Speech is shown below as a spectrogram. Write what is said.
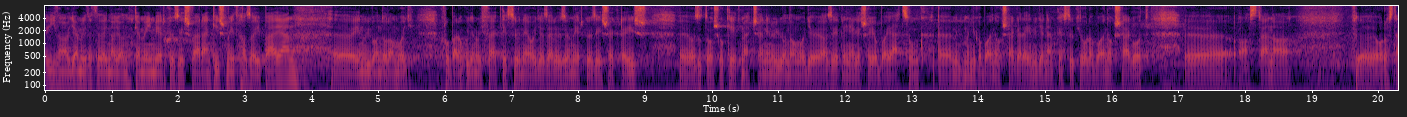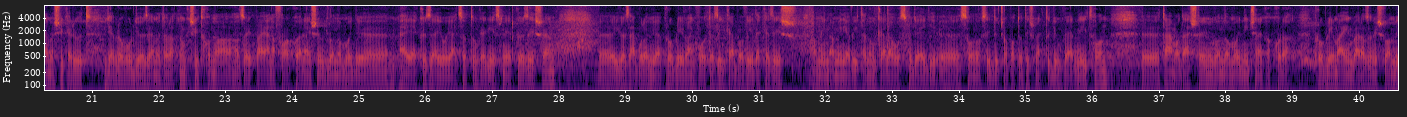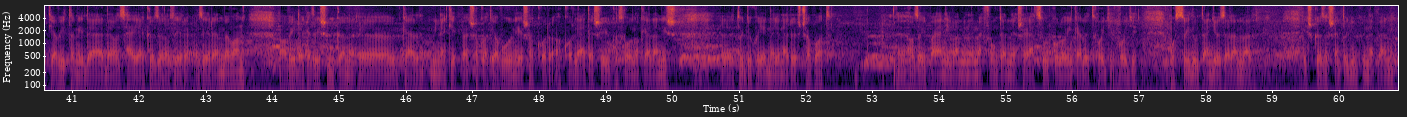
Így van, ahogy említetted, egy nagyon kemény mérkőzés vár ránk ismét hazai pályán. Én úgy gondolom, hogy próbálunk ugyanúgy felkészülni, hogy az előző mérkőzésekre is. Az utolsó két meccsen én úgy gondolom, hogy azért lényegesen jobban játszunk, mint mondjuk a bajnokság elején. Ugye nem kezdtük jól a bajnokságot, aztán a oroszlányba sikerült ugye bravúr győzelmet aratnunk, és itthon a hazai pályán a Falko ellen is úgy gondolom, hogy helyek közel jól játszottunk egész mérkőzésen. Igazából amivel problémánk volt, az inkább a védekezés, amin, amin javítanunk kell ahhoz, hogy egy szónok szintű csapatot is meg tudjunk verni itthon. Támadásra úgy gondolom, hogy nincsenek akkora problémáink, bár azon is van mit javítani, de, de az helyek közel azért, azért rendben van. A védekezésünkön kell mindenképpen sokat javulni, és akkor, akkor lehet esélyünk a szolnok Bajnok ellen is. Tudjuk, hogy egy nagyon erős csapat, hazai pályán nyilván mindent meg fogunk tenni a saját szurkolóink előtt, hogy, hogy hosszú idő után győzelemmel és közösen tudjunk ünnepelni.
